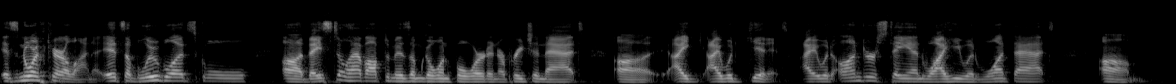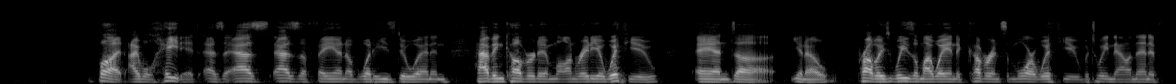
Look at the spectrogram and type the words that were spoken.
It's North Carolina. It's a blue blood school. Uh, they still have optimism going forward and are preaching that. Uh, I I would get it. I would understand why he would want that. Um, but I will hate it as as as a fan of what he's doing and having covered him on radio with you and uh, you know probably weasel my way into covering some more with you between now and then, if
